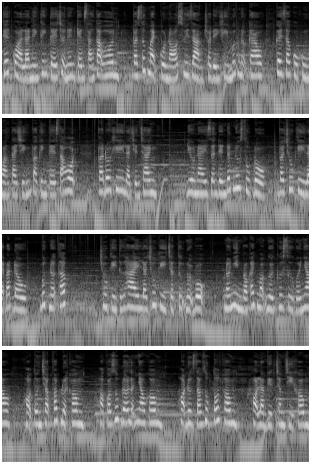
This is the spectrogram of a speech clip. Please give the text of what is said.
Kết quả là nền kinh tế trở nên kém sáng tạo hơn và sức mạnh của nó suy giảm cho đến khi mức nợ cao gây ra cuộc khủng hoảng tài chính và kinh tế xã hội và đôi khi là chiến tranh. Điều này dẫn đến đất nước sụp đổ và chu kỳ lại bắt đầu, mức nợ thấp. Chu kỳ thứ hai là chu kỳ trật tự nội bộ, nó nhìn vào cách mọi người cư xử với nhau, họ tôn trọng pháp luật không, họ có giúp đỡ lẫn nhau không, họ được giáo dục tốt không, họ làm việc chăm chỉ không.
